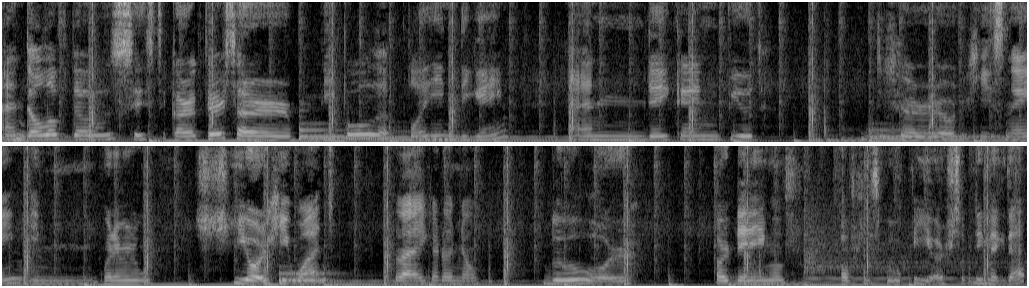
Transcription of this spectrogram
And all of those the characters are people playing the game, and they can put her or his name in whatever she or he wants. Like I don't know, blue or or the name of of his puppy or something like that.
